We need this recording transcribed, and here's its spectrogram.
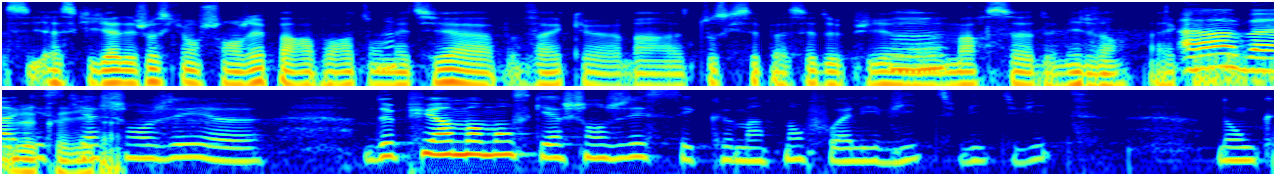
Est-ce qu'il y a des choses qui ont changé par rapport à ton Hein métier avec euh, ben, tout ce qui s'est passé depuis euh, Mhm. mars 2020 avec Ah, bah, qu'est-ce qui a changé Depuis un moment, ce qui a changé, c'est que maintenant, il faut aller vite, vite, vite. Donc,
